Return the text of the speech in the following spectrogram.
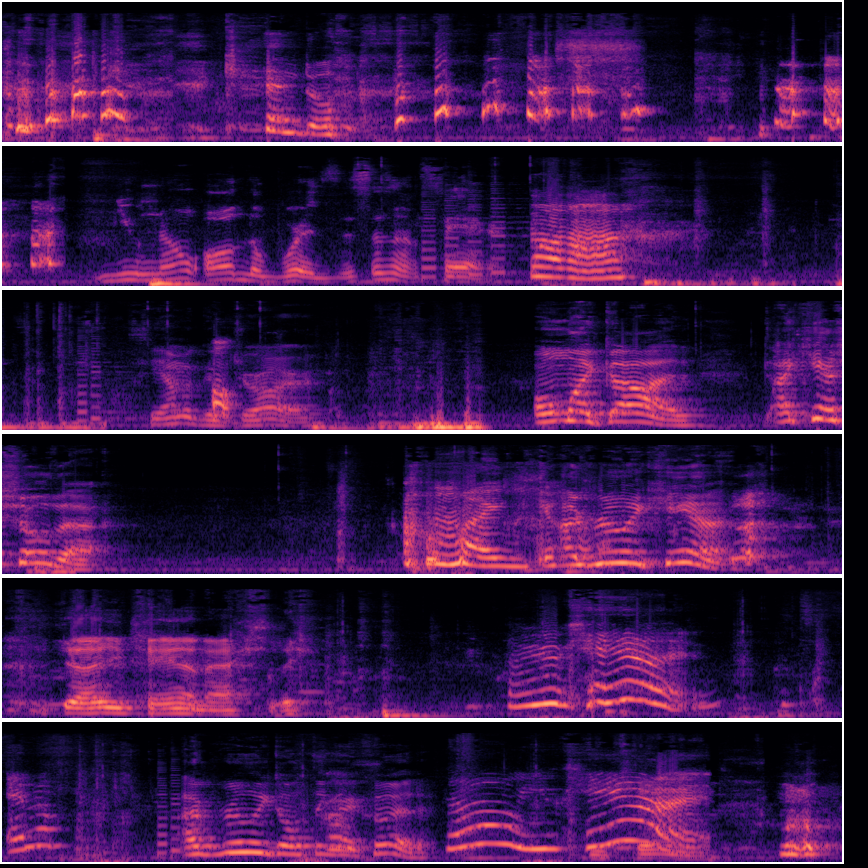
Kendall. You know all the words. This isn't fair. Aw. See, I'm a good Oh. drawer. Oh my god. I can't show that. Oh my god. I really can't. Yeah, you can actually. You can't. It's in a. I really don't think I oh, could. No, you can't.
